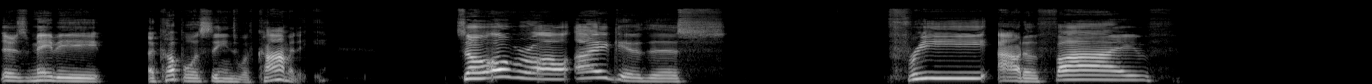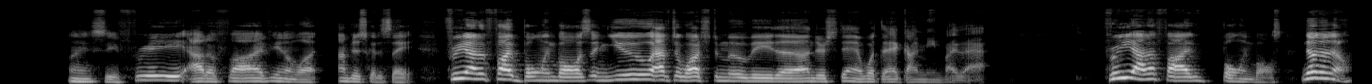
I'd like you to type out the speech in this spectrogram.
there's maybe a couple of scenes with comedy. So overall, I give this three out of five let me see. Three out of five. You know what? I'm just to say it. Three out of five bowling balls, and you have to watch the movie to understand what the heck I mean by that. Three out of five bowling balls. No, no, no.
